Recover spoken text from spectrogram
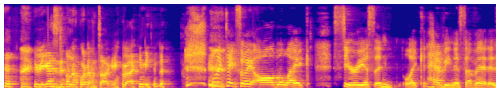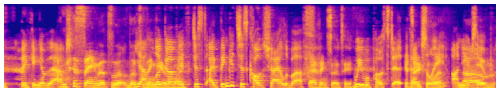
if you guys don't know what I'm talking about, you need to. like takes away all the like serious and like heaviness of it is thinking of that. I'm just saying that's the that's yeah, the thing. look up. It's just I think it's just called Shia LaBeouf. I think so too. we will post it It's eventually excellent. on YouTube. Um,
